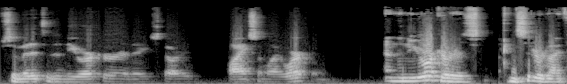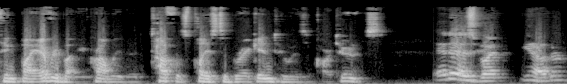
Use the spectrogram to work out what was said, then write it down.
submitted to the New Yorker and they started buying some of my work. And And the New Yorker is considered, I think, by everybody probably the toughest place to break into as a cartoonist. It is, but you know they're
